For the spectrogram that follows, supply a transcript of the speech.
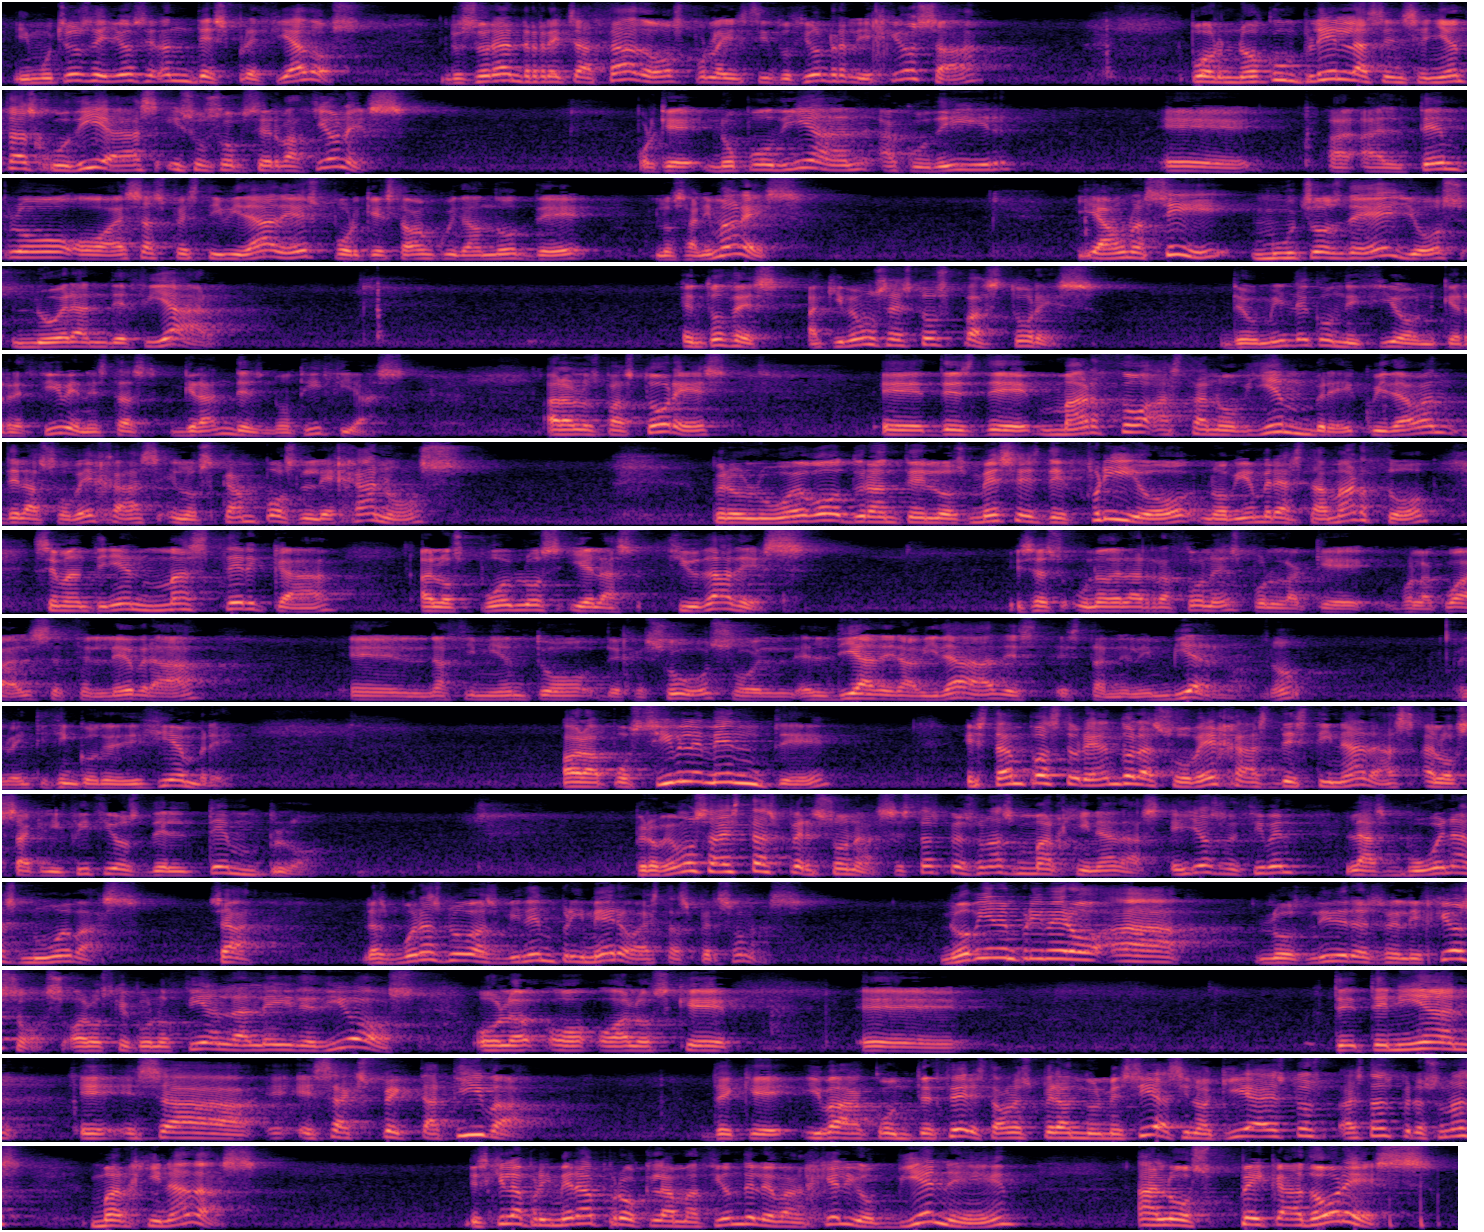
Y muchos de ellos eran despreciados, incluso eran rechazados por la institución religiosa por no cumplir las enseñanzas judías y sus observaciones, porque no podían acudir eh, al templo o a esas festividades porque estaban cuidando de los animales. Y aún así, muchos de ellos no eran de fiar. Entonces, aquí vemos a estos pastores de humilde condición que reciben estas grandes noticias. Ahora, los pastores, eh, desde marzo hasta noviembre, cuidaban de las ovejas en los campos lejanos, pero luego, durante los meses de frío, noviembre hasta marzo, se mantenían más cerca a los pueblos y a las ciudades. Esa es una de las razones por la, que, por la cual se celebra el nacimiento de Jesús o el, día de Navidad es- está en el invierno, ¿no? El 25 de diciembre. Ahora, posiblemente están pastoreando las ovejas destinadas a los sacrificios del templo. Pero vemos a estas personas, estas personas marginadas, ellos reciben las buenas nuevas. O sea, las buenas nuevas vienen primero a estas personas. No vienen primero a los líderes religiosos o a los que conocían la ley de Dios o, a los que eh, te- tenían eh, esa, esa expectativa de que iba a acontecer, estaban esperando el Mesías, sino aquí a, estos, a estas personas marginadas. Es que la primera proclamación del Evangelio viene a los pecadores.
